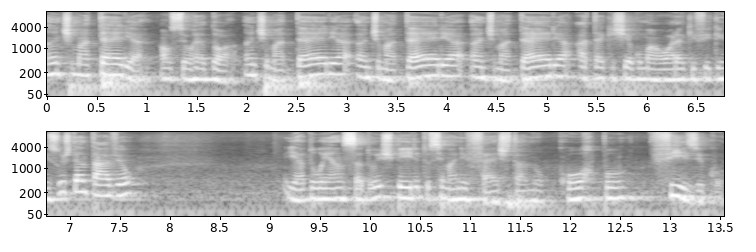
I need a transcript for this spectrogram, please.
antimatéria ao seu redor. Antimatéria, antimatéria, antimatéria, até que chega uma hora que fica insustentável e a doença do espírito se manifesta no corpo físico.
